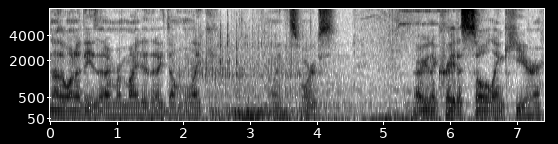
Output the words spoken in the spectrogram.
another one of these that I'm reminded that I don't like the way this works. We're gonna create a soul link here.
